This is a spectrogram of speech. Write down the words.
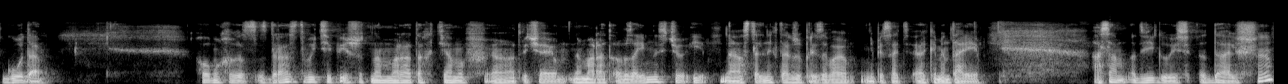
года. Хомхас, здравствуйте, пишет нам Марат Ахтямов. Э, отвечаю Марат взаимностью и остальных также призываю писать э, комментарии. А сам двигаюсь дальше.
